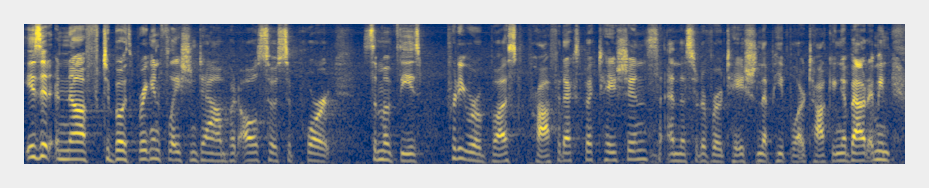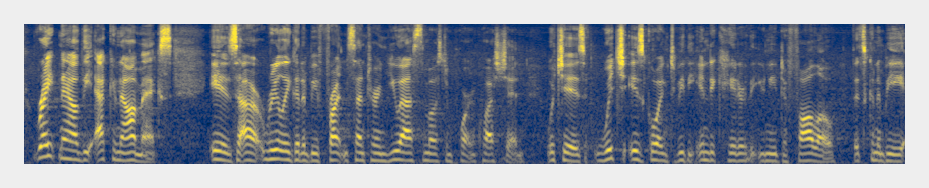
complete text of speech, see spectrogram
is it enough to both bring inflation down but also support some of these pretty robust profit expectations and the sort of rotation that people are talking about? I mean, right now, the economics is uh, really going to be front and center. And you asked the most important question, which is which is going to be the indicator that you need to follow that's going to be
